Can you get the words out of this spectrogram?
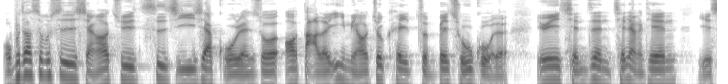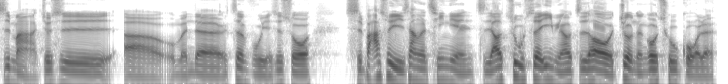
我不知道是不是想要去刺激一下国人，说哦，打了疫苗就可以准备出国了，因为前阵前两天也是嘛，就是呃，我们的政府也是说。十八岁以上的青年，只要注射疫苗之后就能够出国了。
